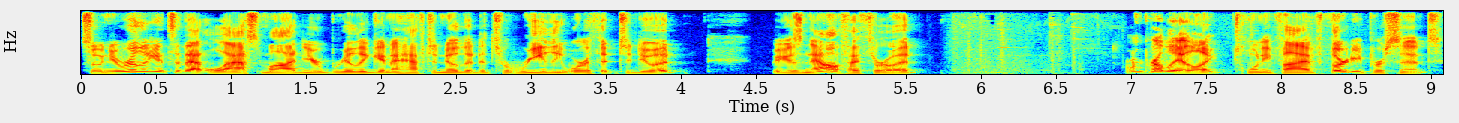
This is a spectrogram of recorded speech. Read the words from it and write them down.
So when you really get to that last mod, you're really going to have to know that it's really worth it to do it. Because now if I throw it, I'm probably at like 25, 30%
